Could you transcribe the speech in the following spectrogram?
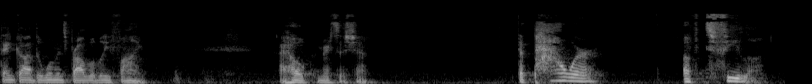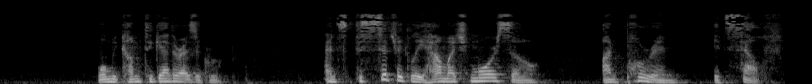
thank God, the woman's probably fine. I hope, Mirza Hashem. The power of tefillah when we come together as a group. And specifically, how much more so on Purim itself.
